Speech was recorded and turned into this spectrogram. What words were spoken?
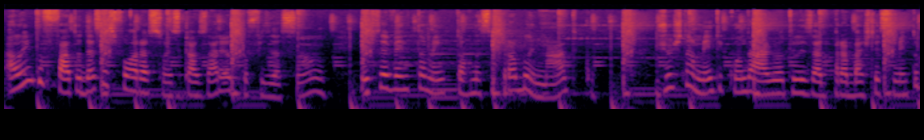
além do fato dessas florações causarem eutrofização, esse evento também torna-se problemático justamente quando a água é utilizada para abastecimento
